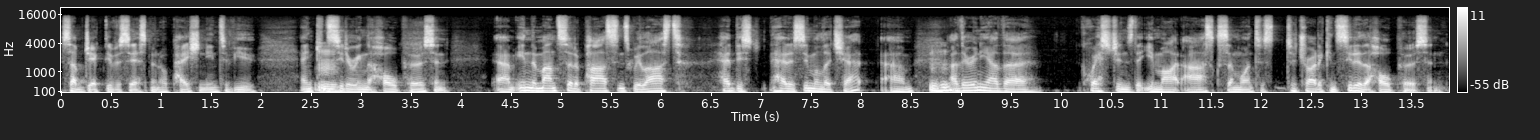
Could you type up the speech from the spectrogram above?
subjective assessment or patient interview and mm. considering mm. the whole person. Um, in the months that have passed since we last had this had a similar chat, um, mm-hmm. are there any other questions that you might ask someone to to try to consider the whole person?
